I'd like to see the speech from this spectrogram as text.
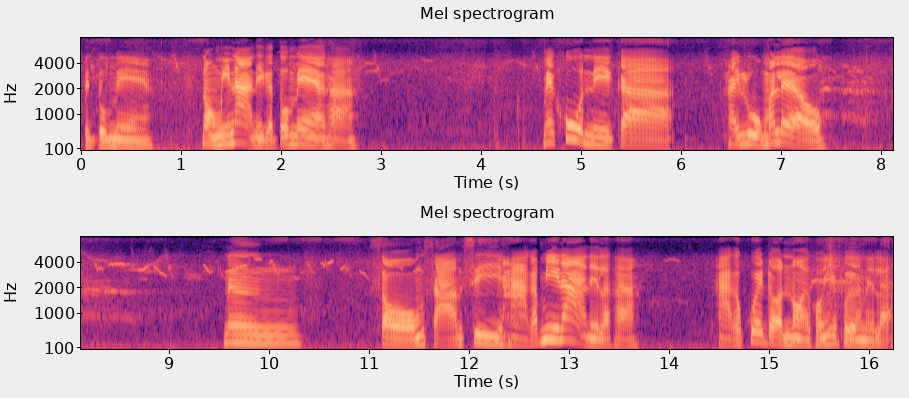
เป็นตัวแม่น้องมีหน้านี่ก็ตัวแม่ค่ะ แม่คู่นี่ก็ให้ลูกมาแล้ว หนึ่งสองสามสี่หากับมีหน้านี่แหละค่ะ หากับกล้วยดอนหน่อยของยายเพิงนี่แหละ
